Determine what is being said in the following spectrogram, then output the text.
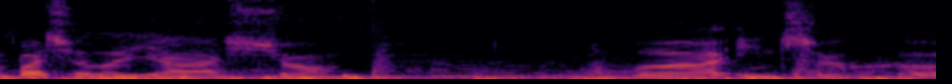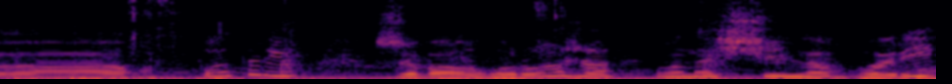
бачила я, що в інших е, господарів жива огорожа, вона щільна вгорі,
